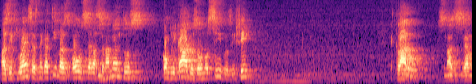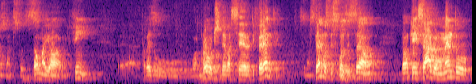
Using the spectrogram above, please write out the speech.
as influências negativas ou os relacionamentos complicados ou nocivos, enfim. É claro, se nós estivermos uma disposição maior, enfim, é, talvez o, o approach deva ser diferente. Se nós temos disposição, então quem sabe o momento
